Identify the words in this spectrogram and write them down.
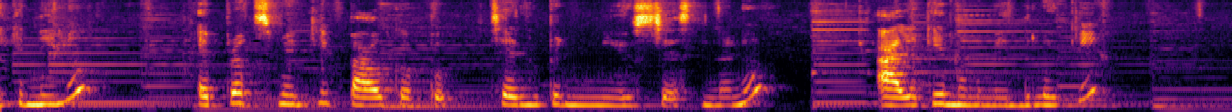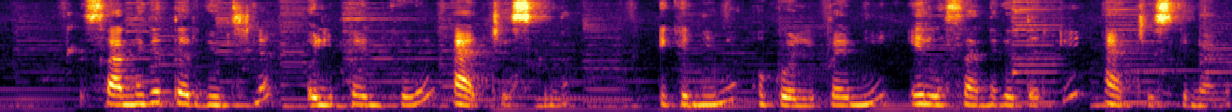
ఇక నేను అప్రాక్సిమేట్లీ పావు కప్పు శనగపిండిని యూస్ చేస్తున్నాను. అలాగే మనం ఇందులోకి సన్నగా తరిగించిన ఉల్లిపాయని కూడా యాడ్ చేసుకుందాం. ఇక నేను ఒక ఉల్లిపాయని ఇలా సన్నగా తరిగి యాడ్ చేసుకున్నాను.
